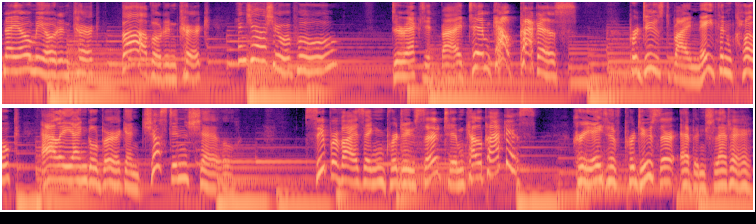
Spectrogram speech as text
Naomi Odenkirk, Bob Odenkirk, and Joshua Poole. Directed by Tim Kalpakis. Produced by Nathan Cloak, Ali Engelberg, and Justin Shell. Supervising producer Tim Kalpakis. Creative producer Eban Schletter.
